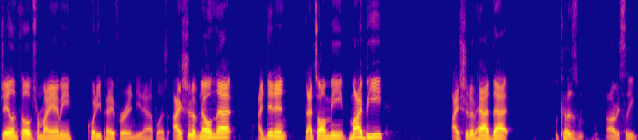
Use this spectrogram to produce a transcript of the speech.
Jalen Phillips from Miami, Kwity Paye for Indianapolis. I should have known that. I didn't. That's on me. My B. I should have had that because obviously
